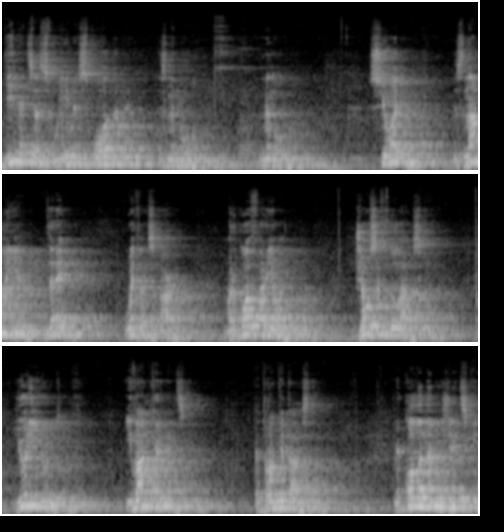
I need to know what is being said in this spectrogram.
діляться своїми спогадами з минулого. минулого. Сьогодні з нами є три. With us are Марко Фаріон, Джосиф Булавський, Юрій Юрків, Іван Керміцький, Петро Китайський, Микола Немежицький,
